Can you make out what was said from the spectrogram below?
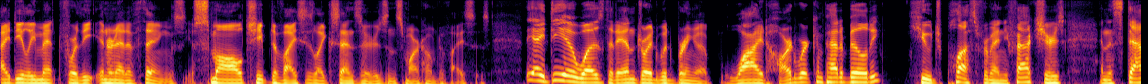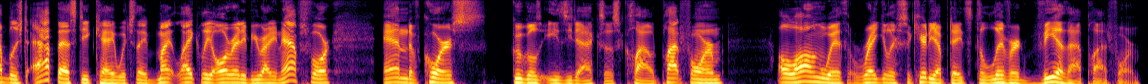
ideally meant for the Internet of Things, small, cheap devices like sensors and smart home devices. The idea was that Android would bring a wide hardware compatibility, huge plus for manufacturers, an established app SDK, which they might likely already be writing apps for, and of course, Google's easy to access cloud platform along with regular security updates delivered via that platform.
